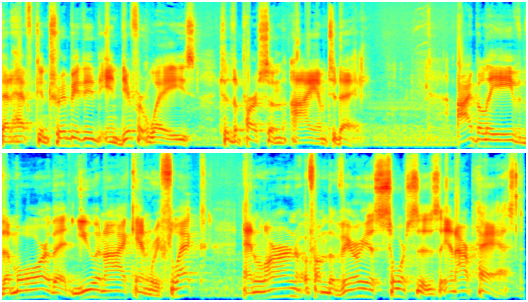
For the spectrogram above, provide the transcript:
that have contributed in different ways to the person I am today. I believe the more that you and I can reflect and learn from the various sources in our past,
